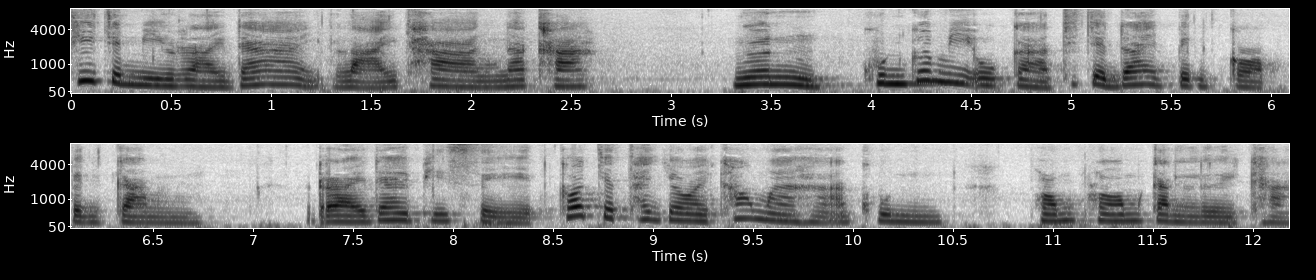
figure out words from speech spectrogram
ที่จะมีรายได้หลายทางนะคะ เงินคุณก็มีโอกาสที่จะได้เป็นกอบเป็นกำรายได้พิเศษก็จะทยอยเข้ามาหาคุณ พร้อมๆกันเลยค่ะ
